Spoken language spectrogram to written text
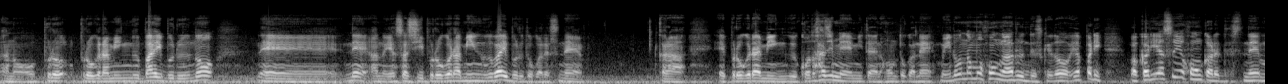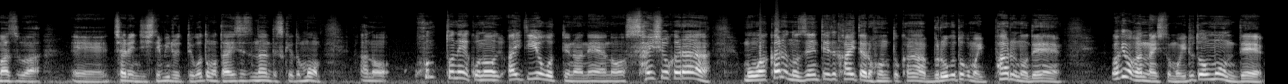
あのプロプログラミングバイブルの、えー、ね、あの優しいプログラミングバイブルとかですね、から、えプログラミング、コード始めみたいな本とかね、いろんなも本があるんですけど、やっぱり分かりやすい本からですね、まずは、えー、チャレンジしてみるっていうことも大切なんですけども、あの、本当ね、この IT 用語っていうのはね、あの、最初からもう分かるの前提で書いてある本とか、ブログとかもいっぱいあるので、わけわかんない人もいると思うんで、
